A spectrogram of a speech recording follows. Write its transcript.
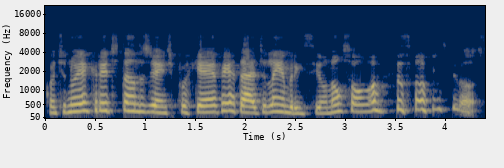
Continue acreditando, gente, porque é verdade. Lembrem-se, eu não sou uma pessoa mentirosa.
